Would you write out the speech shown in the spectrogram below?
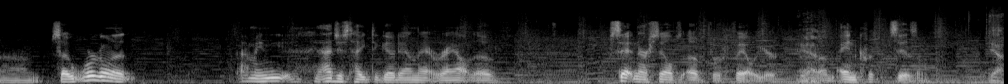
Um, so we're gonna. I mean, I just hate to go down that route of setting ourselves up for failure Yeah. um, and criticism. yeah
